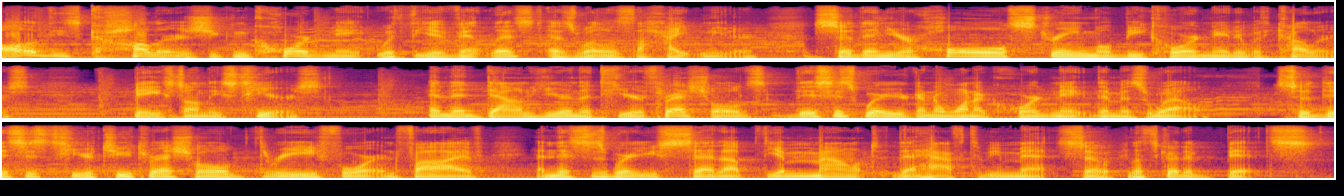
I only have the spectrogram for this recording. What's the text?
All of these colors you can coordinate with the event list as well as the hype meter. So then your whole stream will be coordinated with colors based on these tiers. And then down here in the tier thresholds, this is where you're going to want to coordinate them as well. So this is tier two threshold, three, four, and five. And this is where you set up the amount that have to be met. So let's go to bits.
